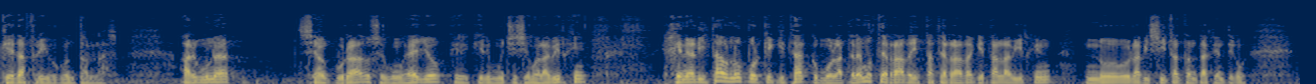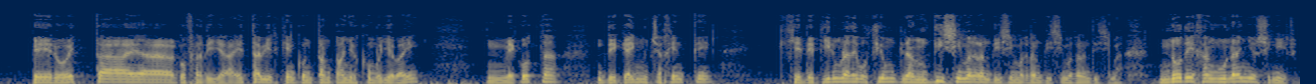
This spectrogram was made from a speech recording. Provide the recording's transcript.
que da frío contarlas. Algunas se han curado, según ellos, que quieren muchísimo a la Virgen, Generalizado no, porque quizás como la tenemos cerrada y está cerrada, quizás la Virgen no la visita tanta gente. Como... Pero esta eh, cofradía, esta Virgen con tantos años como lleva ahí, me consta de que hay mucha gente que le tiene una devoción grandísima, grandísima, grandísima, grandísima. No dejan un año sin ir.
